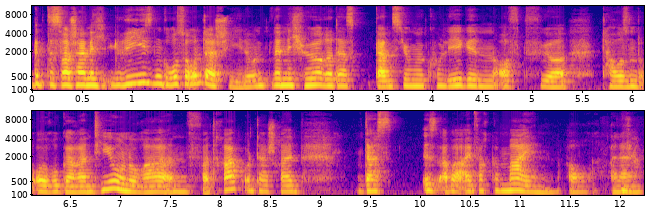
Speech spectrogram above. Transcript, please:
gibt es wahrscheinlich riesengroße Unterschiede. Und wenn ich höre, dass ganz junge Kolleginnen oft für 1000 Euro Garantiehonorar einen Vertrag unterschreiben, das ist aber einfach gemein, auch allein,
